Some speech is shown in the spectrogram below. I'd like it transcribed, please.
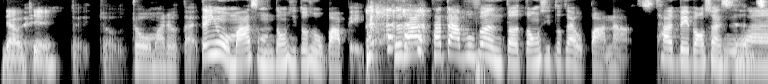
了解，对，就就我妈就带。但因为我妈什么东西都是我爸背，就是她 她大部分的东西都在我爸那，她的背包算是很轻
